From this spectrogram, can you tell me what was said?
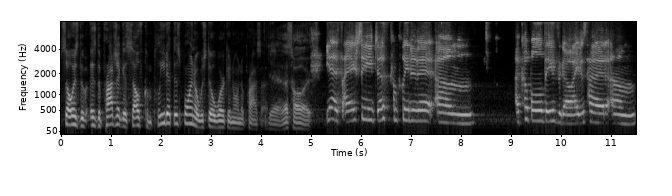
So is the is the project itself complete at this point, or we're still working on the process? Yeah, that's hard. Yes, I actually just completed it um, a couple days ago. I just had um,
